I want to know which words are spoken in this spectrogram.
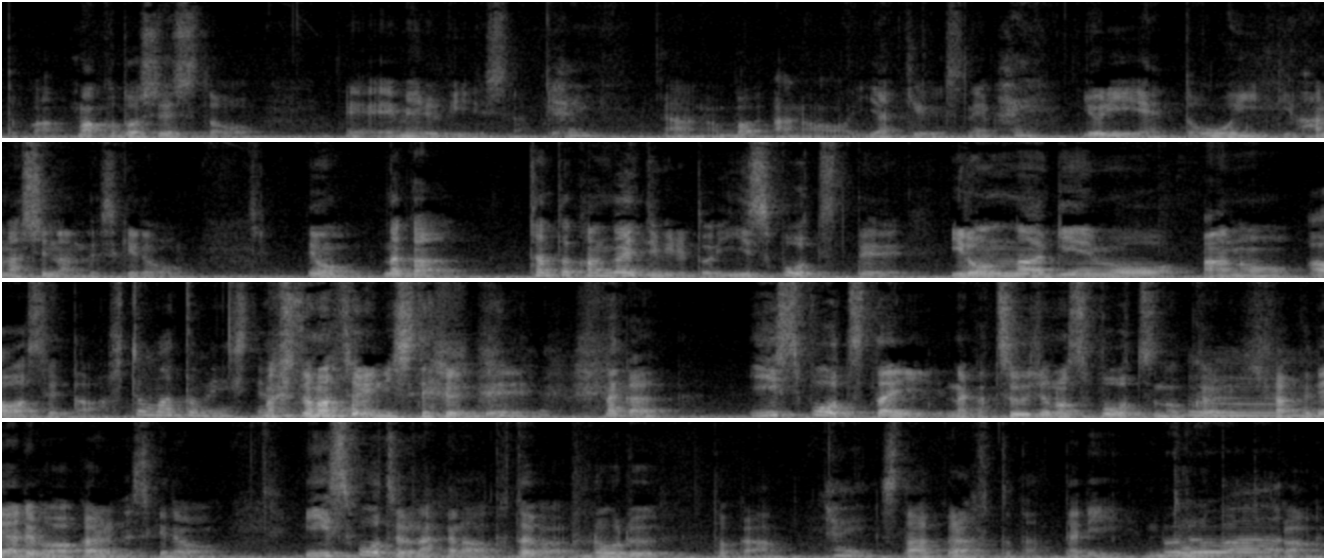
とか、まあ、今年ですと、えー MLB でしたっけ、はい。あのばあの野球ですね、はい。より、えっと、多いっていう話なんですけどでもなんかちゃんと考えてみると e スポーツっていろんなゲームをあの合わせた、ひとまとめにしてまあ、ますひとまとめにしてるんで なんか e スポーツ対なんか通常のスポーツの比うん。較であれば分かるんですけど e スポーツの中の例えばロールとかはい。スタークラフトだったりロドータとか。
